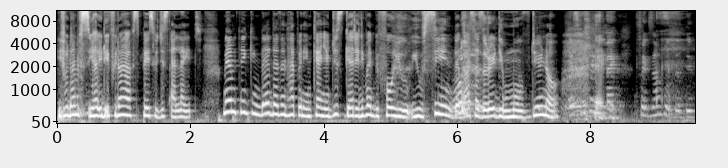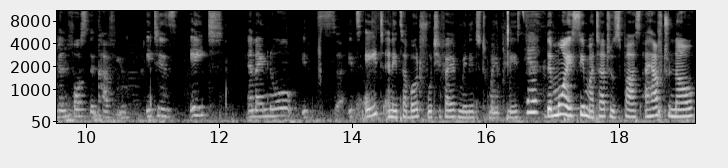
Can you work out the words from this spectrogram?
If you don't see if you don't have space, you just alight. Me, I'm thinking that doesn't happen in Kenya. You just get in even before you you've seen the bus has already moved. You know. Especially like, for example, that they've enforced the curfew. It is eight, and I know it's it's eight, and it's about forty-five minutes to my place. Yeah. The more I see matatus pass, I have to now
